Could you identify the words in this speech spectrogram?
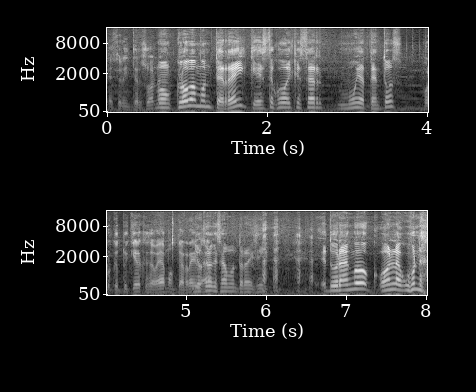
Es el Interzona. Monclova Monterrey, que este juego hay que estar muy atentos. Porque tú quieres que se vaya a Monterrey. Yo ¿verdad? creo que sea Monterrey, sí. Eh, Durango con Laguna.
